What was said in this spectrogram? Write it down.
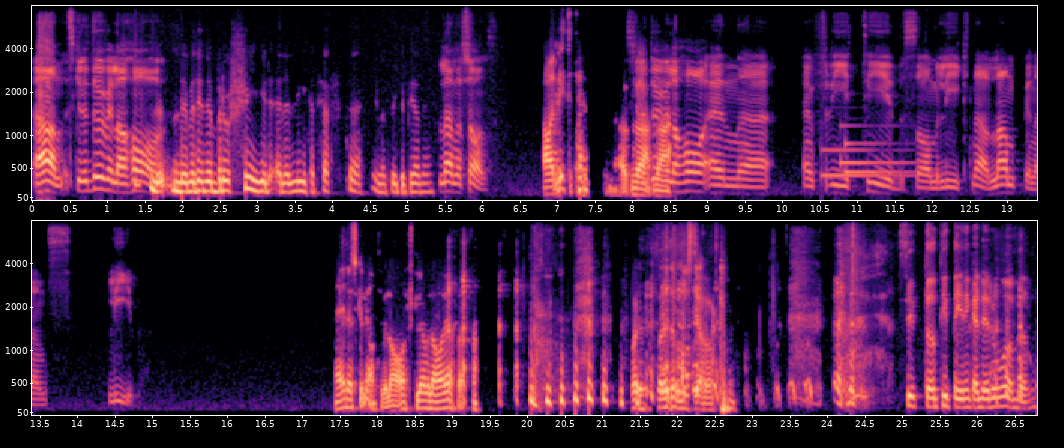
Ann, skulle du vilja ha Det, det betyder broschyr eller litet häfte enligt Wikipedia. Lennartsson? ja, lite Skulle va, du vilja ha en, eh, en fritid som liknar Lampinens liv? Nej, det skulle jag inte vilja ha. Vad skulle jag vilja ha det för? Vad är det- dummaste jag har hört? Sitta och titta in i garderoben.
